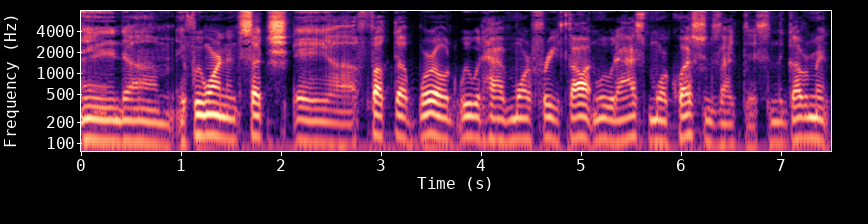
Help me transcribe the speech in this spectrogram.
And um, if we weren't in such a uh, fucked up world, we would have more free thought and we would ask more questions like this. And the government,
